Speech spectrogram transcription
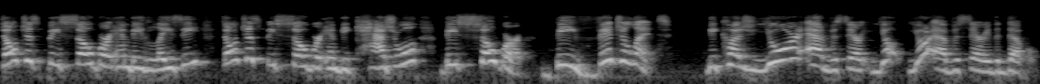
don't just be sober and be lazy. Don't just be sober and be casual. Be sober. Be vigilant because your adversary, your, your adversary, the devil,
